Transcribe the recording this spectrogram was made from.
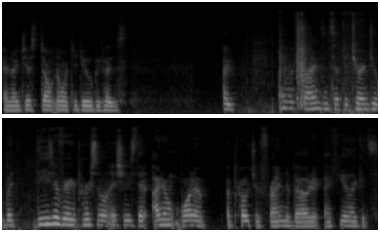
and I just don't know what to do because I I have friends and stuff to turn to, but these are very personal issues that I don't want to approach a friend about it. I feel like it's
